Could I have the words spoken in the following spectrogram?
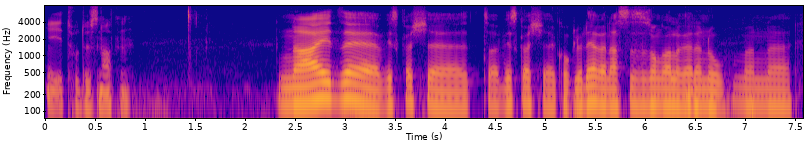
i 2018. Nei, det vi skal, ta, vi skal ikke konkludere neste sesong allerede nå. Men uh,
